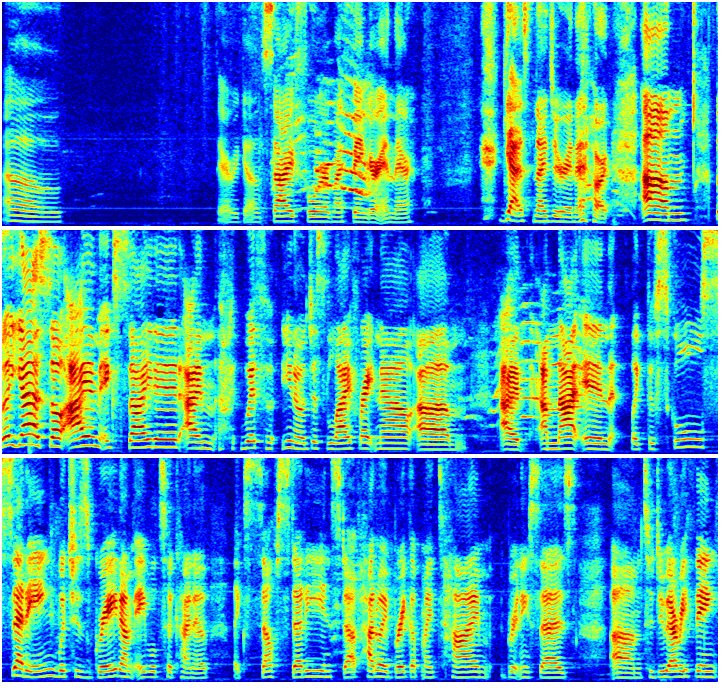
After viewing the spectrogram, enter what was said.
Oh, there we go. Sorry for my finger in there. yes, Nigerian at heart. Um, but yeah, so I am excited. I'm with you know just life right now. Um, I I'm not in like the school setting, which is great. I'm able to kind of like self study and stuff. How do I break up my time? Brittany says um, to do everything.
